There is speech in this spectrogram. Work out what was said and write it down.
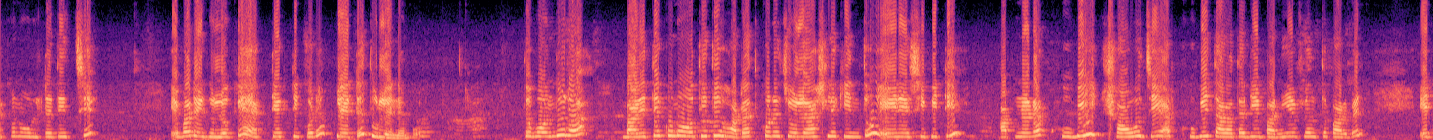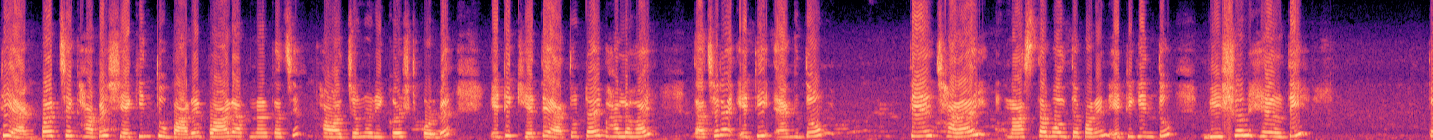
এখন উল্টে দিচ্ছি। এবার এগুলোকে একটি একটি করে প্লেটে তুলে নেব। তো বন্ধুরা বাড়িতে কোনো অতিথি হঠাৎ করে চলে আসলে কিন্তু এই রেসিপিটি আপনারা খুবই সহজে আর খুবই তাড়াতাড়ি বানিয়ে ফেলতে পারবেন। এটি একবার যে খাবে, সে কিন্তু বারে বার আপনার কাছে খাওয়ার জন্য রিকোয়েস্ট করবে। এটি খেতে এতটাই ভালো হয়। তাছাড়া এটি একদম তেল ছাড়াই নাস্তা বলতে পারেন, এটি কিন্তু ভীষণ হেলদি তো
